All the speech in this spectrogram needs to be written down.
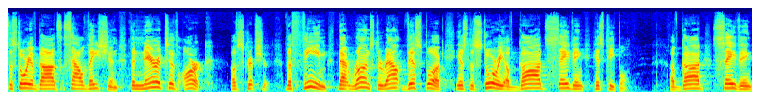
the story of God's salvation, the narrative arc of Scripture. The theme that runs throughout this book is the story of God saving his people. Of God saving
